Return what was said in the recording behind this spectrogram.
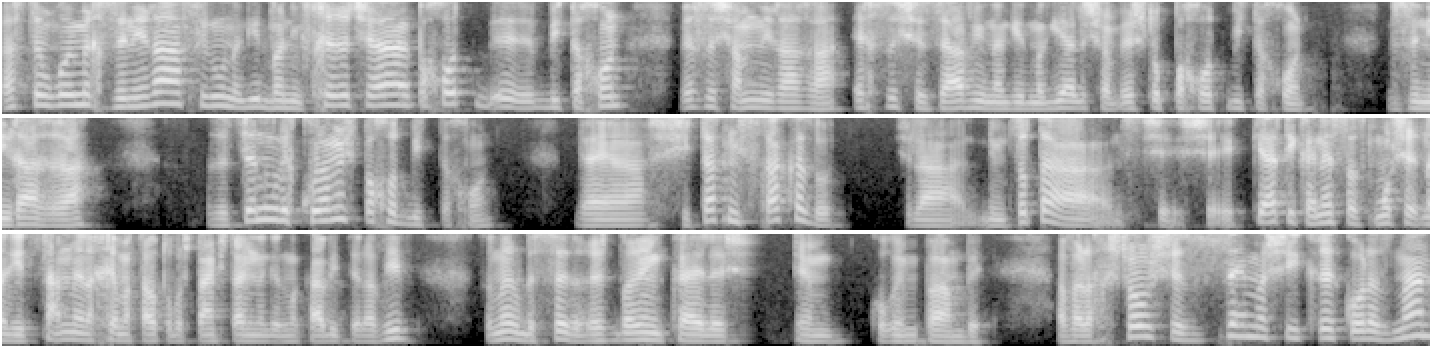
ואז אתם רואים איך זה נראה אפילו נגיד בנבחרת שהיה להם פחות אה, ביטחון, ואיך זה שם נראה רע, איך זה שזהבי נגיד מגיע לשם ויש לו פחות ביטחון, וזה נראה רע, אז אצלנו לכולם יש פחות ביטחון, והשיטת משחק הזאת, של למצוא את ה... שקיה תיכנס אז כמו שנגיד סן מנחם מצא אותו ב-2-2 נגד מכבי תל אביב, זאת אומרת בסדר יש דברים כאלה שהם קורים פעם ב... אבל לחשוב שזה מה שיקרה כל הזמן,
